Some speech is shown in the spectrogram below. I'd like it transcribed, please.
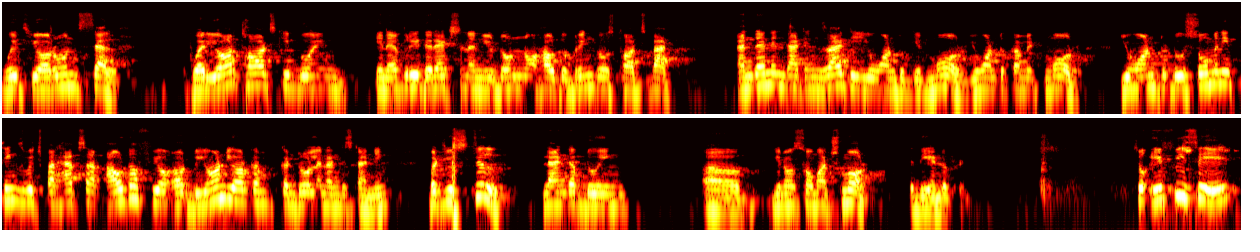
with your own self where your thoughts keep going in every direction and you don't know how to bring those thoughts back. And then in that anxiety you want to give more you want to commit more you want to do so many things which perhaps are out of your or beyond your control and understanding but you still land up doing uh, you know so much more at the end of it. So if we say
